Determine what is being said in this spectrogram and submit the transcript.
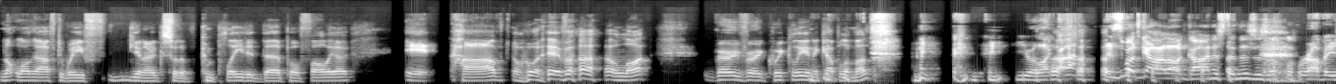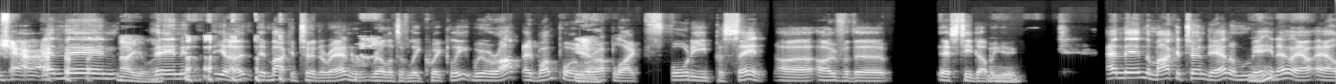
Not long after we've you know, sort of completed the portfolio, it halved or whatever a lot very, very quickly in a couple of months. you were like, ah, "This is what's going on, Kynaston. This is all rubbish." and then, no, you then you know the market turned around relatively quickly. We were up at one point. Yeah. We were up like forty percent uh, over the STW. And then the market turned down, and mm-hmm. you know our, our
